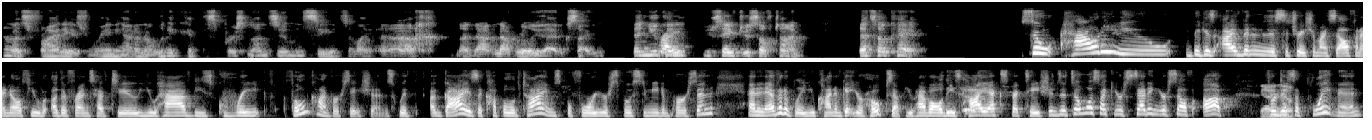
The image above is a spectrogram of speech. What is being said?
I don't know, it's Friday, it's raining. I don't know. Let me get this person on Zoom and see. It's like, ugh, not, not, not really that exciting. Then you right. can, you saved yourself time. That's okay. So, how do you, because I've been in this situation myself, and I know a few other friends have too, you have these great phone conversations with uh, guys a couple of times before you're supposed to meet in person. And inevitably, you kind of get your hopes up. You have all these high expectations. It's almost like you're setting yourself up yeah, for disappointment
